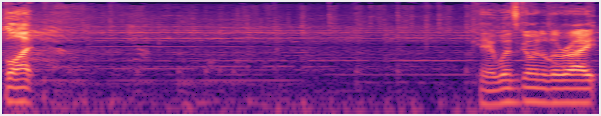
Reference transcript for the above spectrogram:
Butt. Okay, wind's going to the right.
